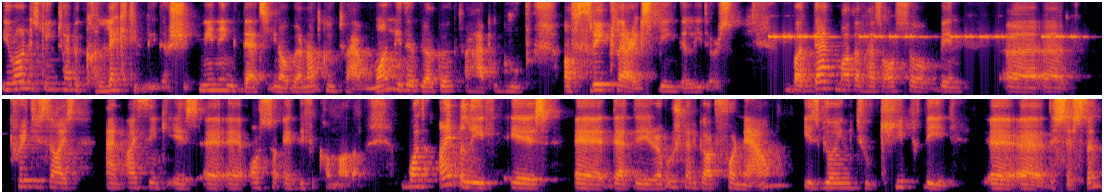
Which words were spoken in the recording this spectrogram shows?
Iran is going to have a collective leadership, meaning that you know we're not going to have one leader, we are going to have a group of three clerics being the leaders. But that model has also been uh, uh, criticized and I think is uh, uh also a difficult model. What I believe is uh, that the Revolutionary Guard for now is going to keep the, uh, the system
